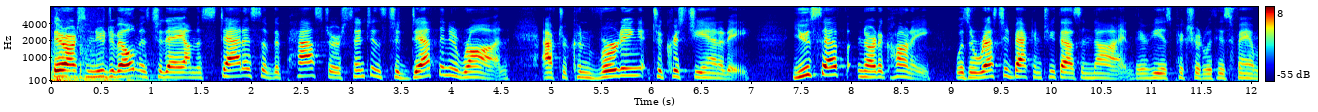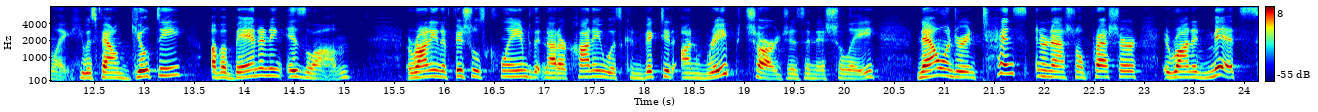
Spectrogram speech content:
There are some new developments today on the status of the pastor sentenced to death in Iran after converting to Christianity. Youcef Nadarkhani was arrested back in 2009. There he is pictured with his family. He was found guilty of abandoning Islam. Iranian officials claimed that Nadarkhani was convicted on rape charges initially. Now, under intense international pressure, Iran admits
